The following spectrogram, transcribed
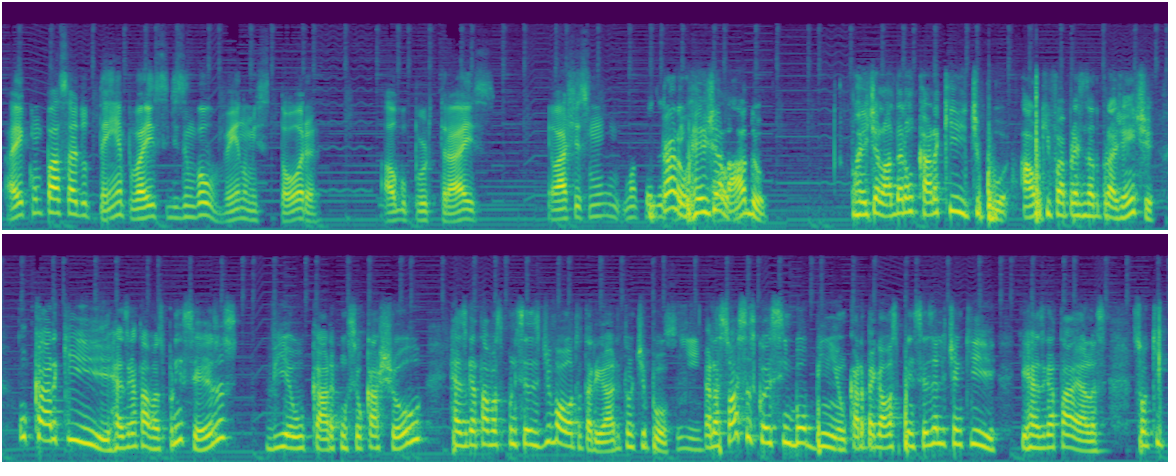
aí com o passar do tempo vai se desenvolvendo uma história, algo por trás. Eu acho isso um- uma coisa. Cara, o bem Rei foda. Gelado. O Rei Gelado era um cara que, tipo, ao que foi apresentado pra gente, um cara que resgatava as princesas, via o cara com seu cachorro, resgatava as princesas de volta, tá ligado? Então, tipo, Sim. era só essas coisas assim bobinhas. O cara pegava as princesas ele tinha que, que resgatar elas. Só que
